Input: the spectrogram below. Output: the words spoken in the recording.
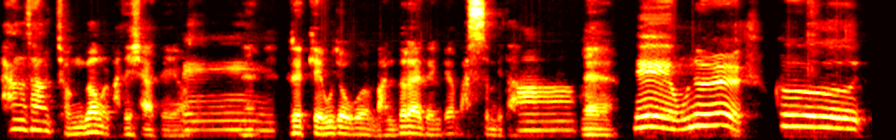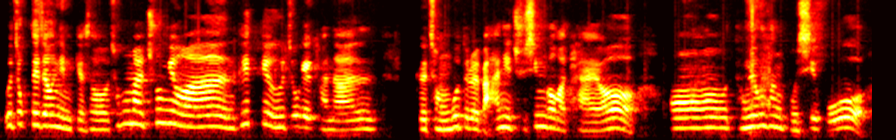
항상 점검을 받으셔야 돼요. 네. 그렇게 우족을 만들어야 되는 게 맞습니다. 아, 네. 네, 오늘 그 의족 대장님께서 정말 중요한 TT 의족에 관한 그 정보들을 많이 주신 것 같아요. 어, 동영상 보시고,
